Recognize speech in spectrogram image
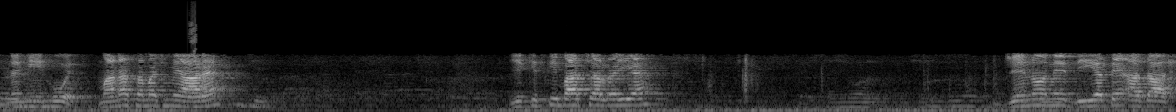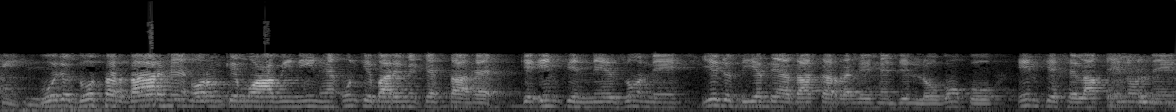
نہیں ہوئے۔ مانا سمجھ میں آ رہا ہے؟ یہ کس کی بات چل رہی ہے؟ جنہوں نے دیتیں ادا کی، وہ جو دو سردار ہیں اور ان کے معاونین ہیں، ان کے بارے میں کہتا ہے کہ ان کے نیزوں نے یہ جو دیتیں ادا کر رہے ہیں جن لوگوں کو، ان کے خلاف انہوں نے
